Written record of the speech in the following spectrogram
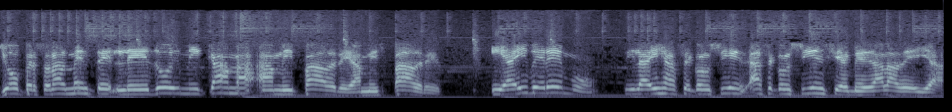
Yo personalmente le doy mi cama a mi padre, a mis padres, y ahí veremos si la hija hace conciencia y me da la de ella.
